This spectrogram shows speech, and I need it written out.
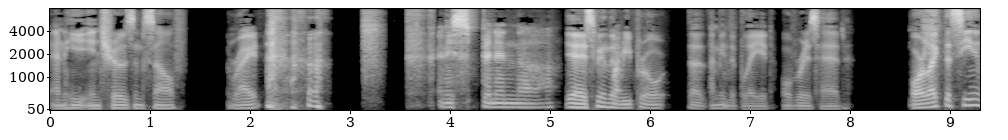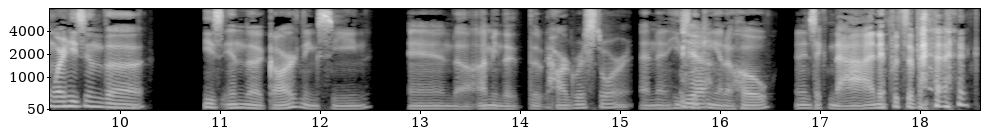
and he intros himself, right? And he's spinning. Uh, yeah, it's been the What? Reaper, the I mean the blade over his head, or like the scene where he's in the he's in the gardening scene, and uh, I mean the the hardware store, and then he's Yeah. looking at a hoe, and he's like, nah, and it puts it back.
